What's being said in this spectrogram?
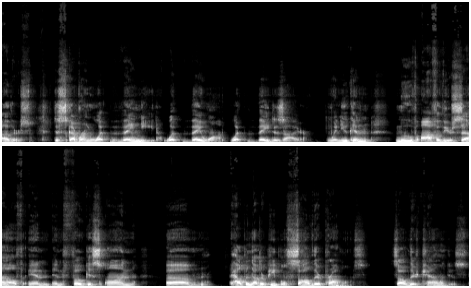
others, discovering what they need, what they want, what they desire, when you can move off of yourself and, and focus on um, helping other people solve their problems, solve their challenges.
